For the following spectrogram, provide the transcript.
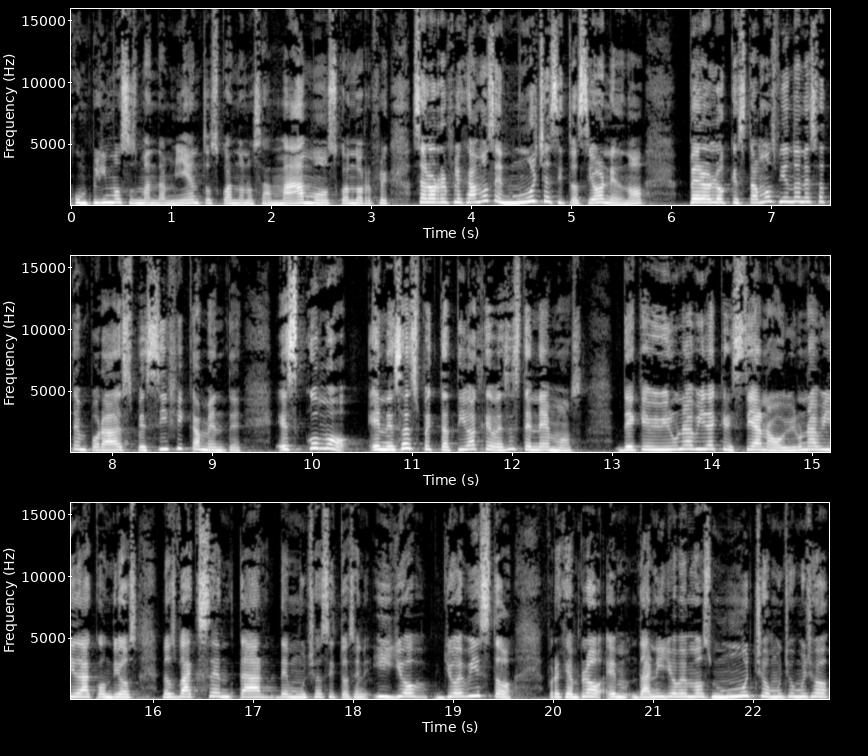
cumplimos sus mandamientos, cuando nos amamos, cuando refle o sea, lo reflejamos en muchas situaciones, ¿no? Pero lo que estamos viendo en esta temporada específicamente es como en esa expectativa que a veces tenemos de que vivir una vida cristiana o vivir una vida con Dios nos va a exentar de muchas situaciones. Y yo, yo he visto, por ejemplo, em, Dani y yo vemos mucho, mucho, mucho,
